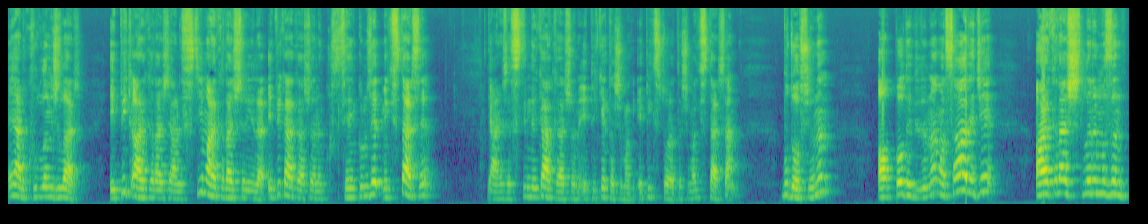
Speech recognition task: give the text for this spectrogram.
eğer kullanıcılar Epic arkadaşlarını Steam arkadaşlarıyla Epic arkadaşlarını senkronize etmek isterse yani işte Steam'deki arkadaşlarını Epic'e taşımak, Epic Store'a taşımak istersen bu dosyanın upload edildiğini ama sadece arkadaşlarımızın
